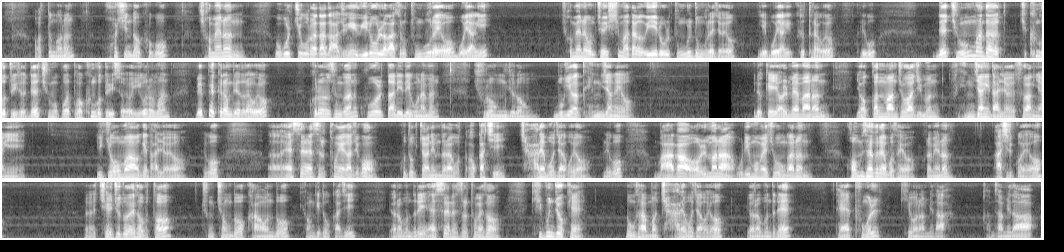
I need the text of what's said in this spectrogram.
어떤 거는 훨씬 더 크고 처음에는 우글쭈글하다 나중에 위로 올라갈수록 둥그래요 모양이 처음에는 엄청 심하다가 의외로 둥글둥글해져요. 이게 모양이 그렇더라고요. 그리고 내 주먹마다 큰 것도 있어요. 내 주먹보다 더 큰 것도 있어요. 이거는 한 몇백 그램 되더라고요. 그런 순간 9월달이 되고 나면 주렁주렁 무게가 굉장해요. 이렇게 열매만은 여건만 좋아지면 굉장히 달려요. 수확량이. 이렇게 어마하게 달려요. 그리고 SNS를 통해 가지고 구독자님들하고 똑같이 잘해보자고요. 그리고 마가 얼마나 우리 몸에 좋은가는 검색을 해보세요. 그러면은 아실 거예요. 어, 제주도에서부터 충청도, 강원도, 경기도까지 여러분들이 SNS를 통해서 기분 좋게 농사 한번 잘 해보자고요. 여러분들의 대풍을 기원합니다. 감사합니다.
